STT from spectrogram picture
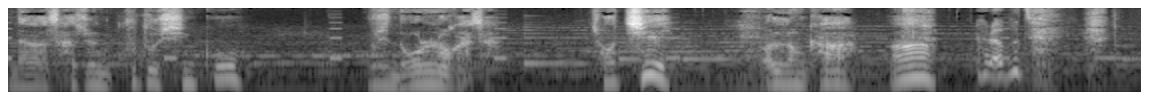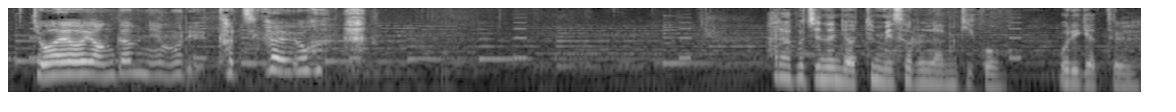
내가 사준 구두 신고 우리 놀러 가자. 좋지? 얼른 가. 어? 할아버지 좋아요 영감님 우리 같이 가요. 할아버지는 옅은 미소를 남기고 우리 곁을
